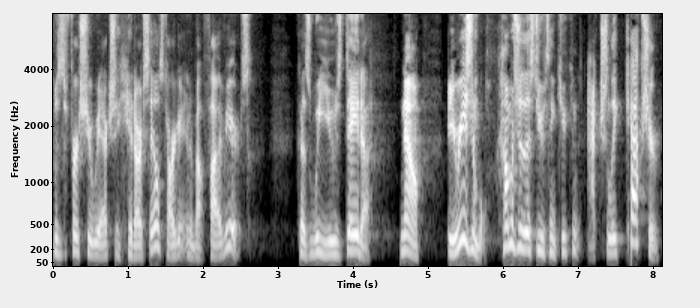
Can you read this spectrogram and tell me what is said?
was the first year we actually hit our sales target in about five years because we use data. Now, be reasonable. How much of this do you think you can actually capture?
